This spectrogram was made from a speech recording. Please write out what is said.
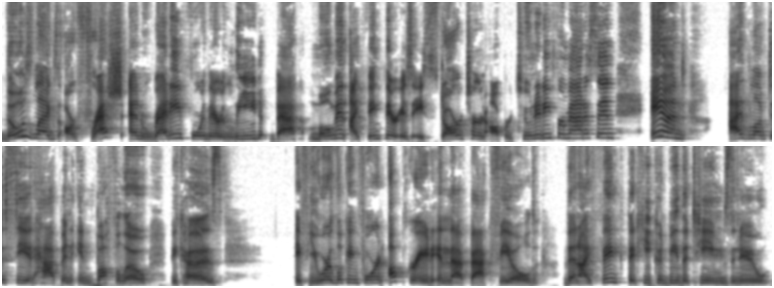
Those legs are fresh and ready for their lead back moment. I think there is a star turn opportunity for Mattison. And I'd love to see it happen in Buffalo because if you are looking for an upgrade in that backfield, then I think that he could be the team's new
